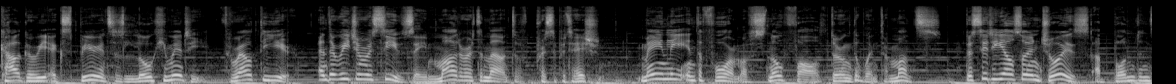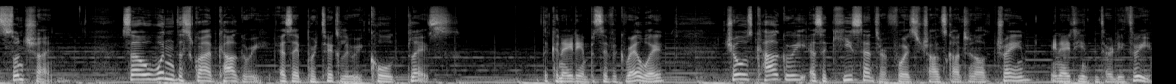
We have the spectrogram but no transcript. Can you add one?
Calgary experiences low humidity throughout the year, and the region receives a moderate amount of precipitation, mainly in the form of snowfall during the winter months. The city also enjoys abundant sunshine, so wouldn't describe Calgary as a particularly cold place. The Canadian Pacific Railway chose Calgary as a key centre for its transcontinental train in 1833.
